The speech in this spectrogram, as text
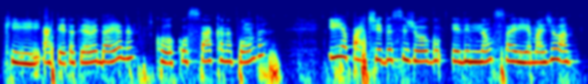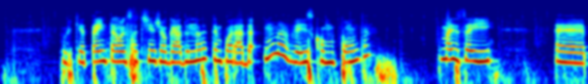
que Arteta teve a ideia, né? Colocou Saka na ponta. E a partir desse jogo, ele não sairia mais de lá. Porque até então ele só tinha jogado na temporada uma vez como ponta. Mas aí, é,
